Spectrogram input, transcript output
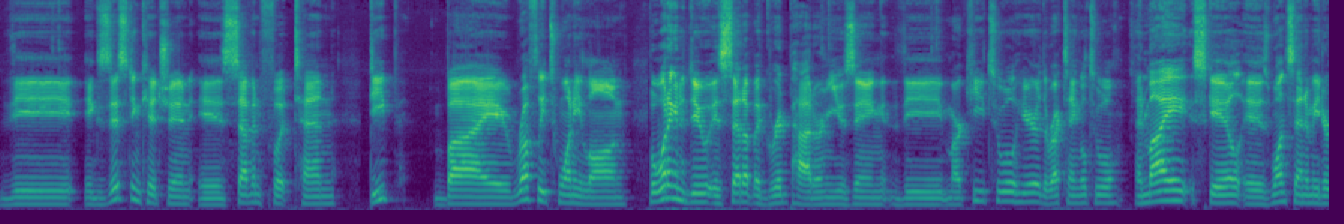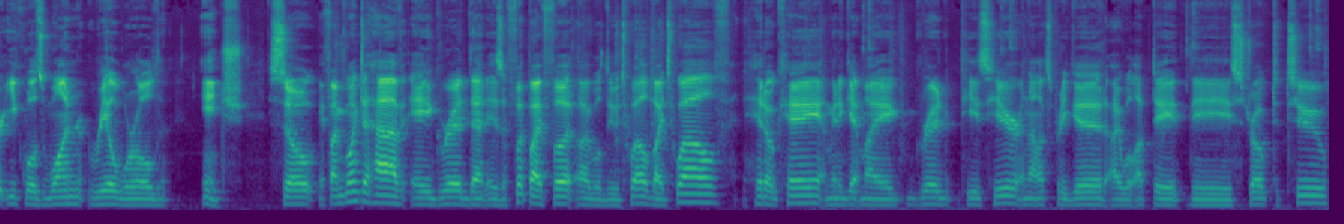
The existing kitchen is 7 foot 10 deep by roughly 20 long. But what I'm going to do is set up a grid pattern using the marquee tool here, the rectangle tool. And my scale is 1 centimeter equals 1 real world inch. So if I'm going to have a grid that is a foot by foot, I will do 12 by 12, hit OK. I'm going to get my grid piece here, and that looks pretty good. I will update the stroke to 2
